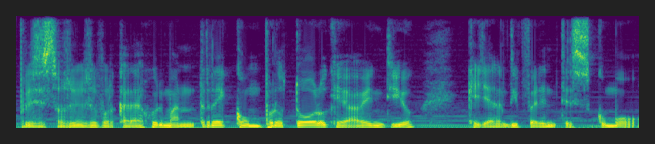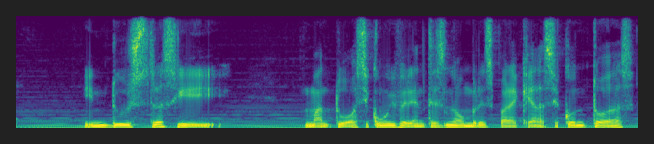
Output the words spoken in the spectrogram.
pues Estados Unidos se fue al carajo, el man recompró todo lo que había vendido, que ya eran diferentes como industrias y mantuvo así como diferentes nombres para quedarse con todas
